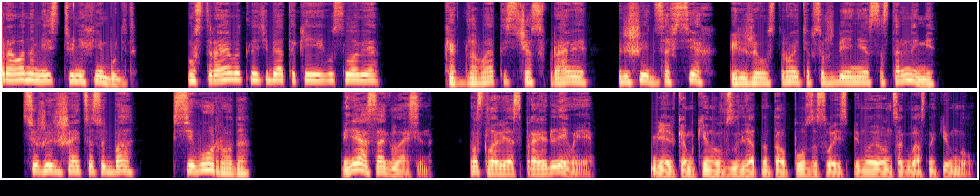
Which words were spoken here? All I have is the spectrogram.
Права на месть у них не будет. Устраивают ли тебя такие условия? Как глава ты сейчас вправе решить за всех или же устроить обсуждение с остальными. Все же решается судьба всего рода». Я согласен. Условия справедливые». Мельком кинув взгляд на толпу за своей спиной, он согласно кивнул.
